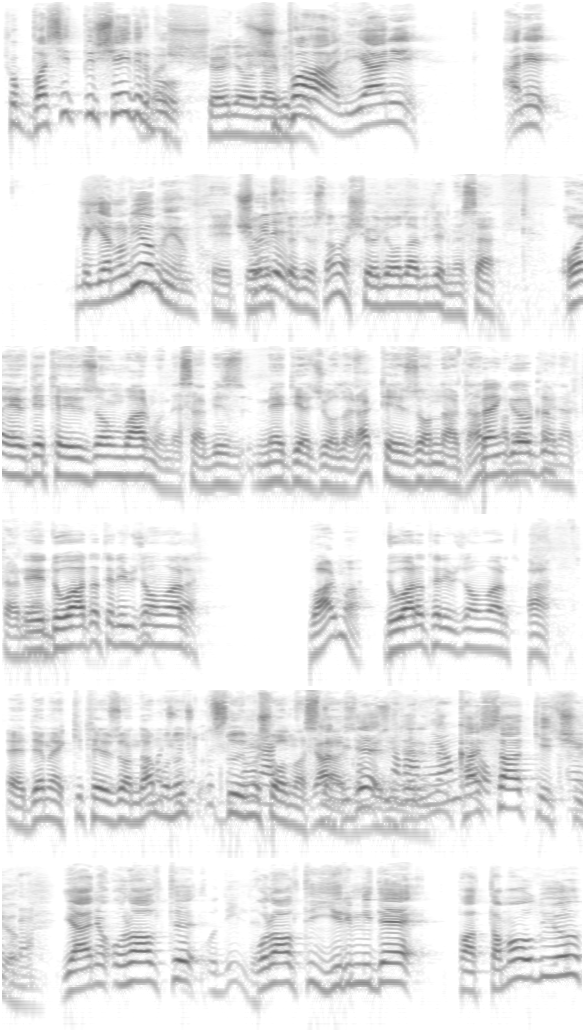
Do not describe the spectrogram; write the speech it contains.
Çok basit bir şeydir Ama bu. şöyle olabilir. Şüphe hali yani hani ben yanılıyor muyum? Evet, doğru Şöyle- söylüyorsun ama şöyle olabilir. Mesela o evde televizyon var mı? Mesela biz medyacı olarak televizyonlardan, Ben haber gördüm. kaynaklarından. E, duvarda televizyon vardı. var mı? Duvarda televizyon vardı. Ha, e, demek ki televizyondan Ama bunu çocuk duymuş herhalde olması Ya lazım. bir de üzerinden kaç yok saat geçiyor? evde. Yani 16 O değil de. 16 20'de patlama oluyor.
